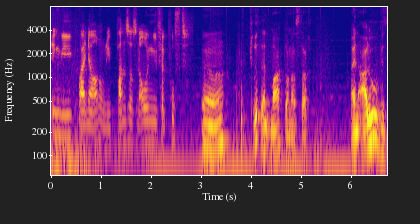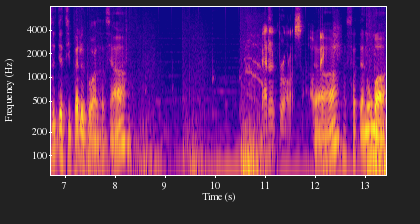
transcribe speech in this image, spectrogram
Irgendwie, keine Ahnung, die Panzer sind auch irgendwie verpufft. Ja, Chris and Mark Donnerstag. Ein Alu, wir sind jetzt die Battle Brothers, ja? Battle Brothers. Auch weg. Ja, das hat der Noma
